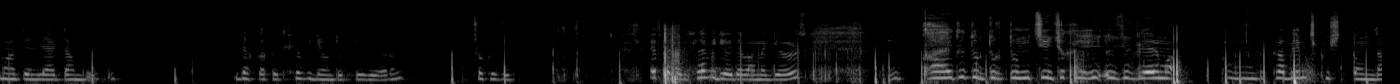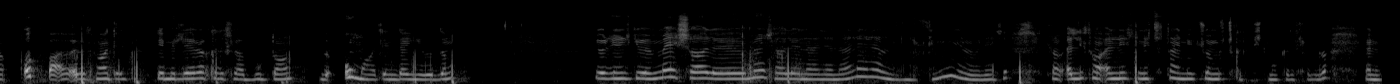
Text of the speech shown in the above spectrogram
madenlerden buldum. Bir dakika arkadaşlar videoyu durduruyorum. Çok özür Evet arkadaşlar videoya devam ediyoruz. Kaydı durdurduğum için çok özür dilerim. Bir problem çıkmıştı ondan. Hoppa evet maden demirleri arkadaşlar buradan ve o madenden yığdım. Gördüğünüz gibi meşale, meşale, ne ne ne ne ne neyse. Tamam 50 tane 50 ne tane kömür çıkartmıştım arkadaşlar burada. Yani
